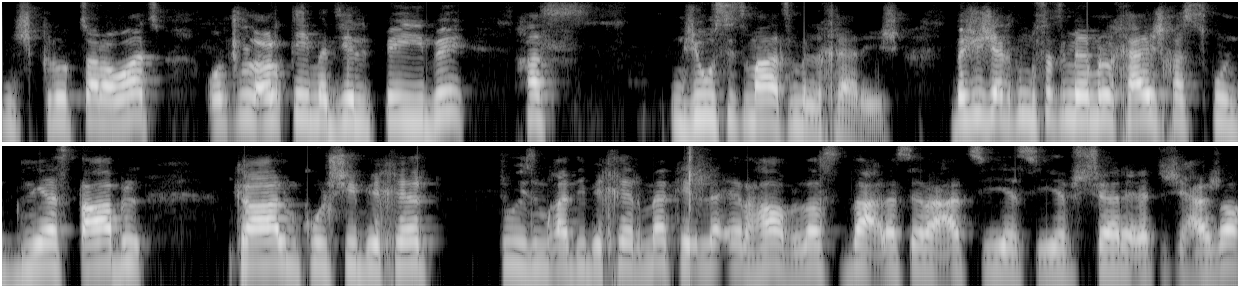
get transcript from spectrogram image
نشكلوا الثروات ونطلعوا القيمة ديال ال PIB. خاص نجيو استثمارات من الخارج. باش يجي عندك مستثمر من الخارج خاص تكون الدنيا stable calme كلشي بخير. ال tourisme غادي بخير. ما كاين لا إرهاب لا صداع لا صراعات سياسية في الشارع حتى شي حاجة.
